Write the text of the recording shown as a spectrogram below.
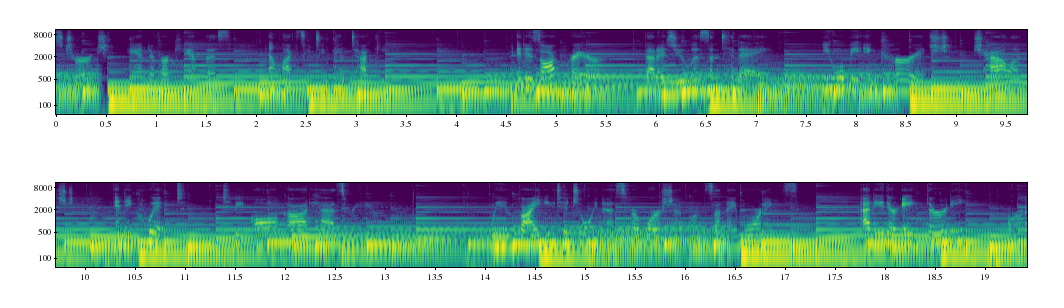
Baptist Church and of our campus in Lexington, Kentucky. It is our prayer that as you listen today, you will be encouraged, challenged, and equipped to be all God has for you. We invite you to join us for worship on Sunday mornings at either 8:30 or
